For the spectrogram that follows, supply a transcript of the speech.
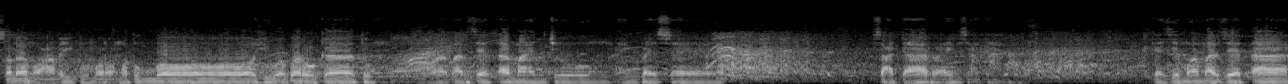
Assalamualaikum warahmatullahi wabarakatuh. Marzeta mancung Aing pesek Sadar Aing sadar. Gaji Muhammad Zeta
